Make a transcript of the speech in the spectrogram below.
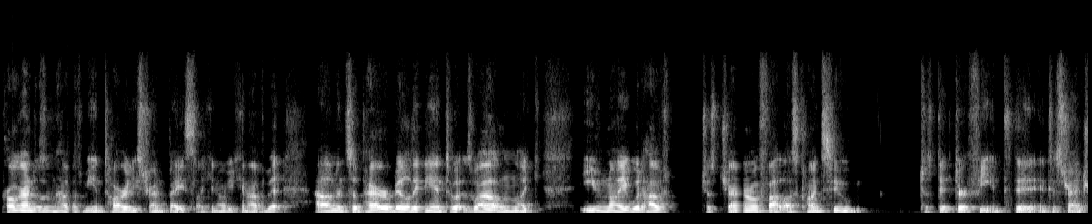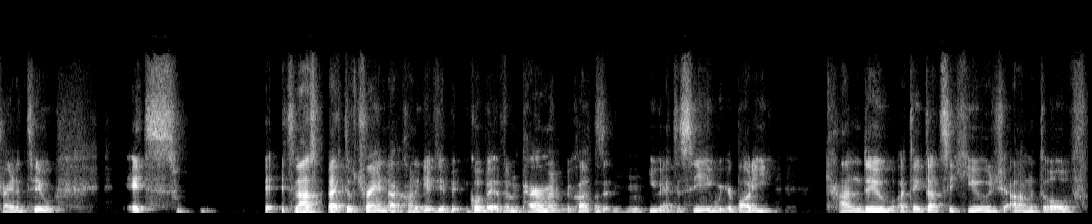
program doesn't have to be entirely strength based. Like, you know, you can have a bit elements of power building into it as well. And like, even I would have just general fat loss clients who just dip their feet into, into strength training too. It's, it's an aspect of training that kind of gives you a bit, good bit of empowerment because mm-hmm. you get to see what your body can do. I think that's a huge element of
